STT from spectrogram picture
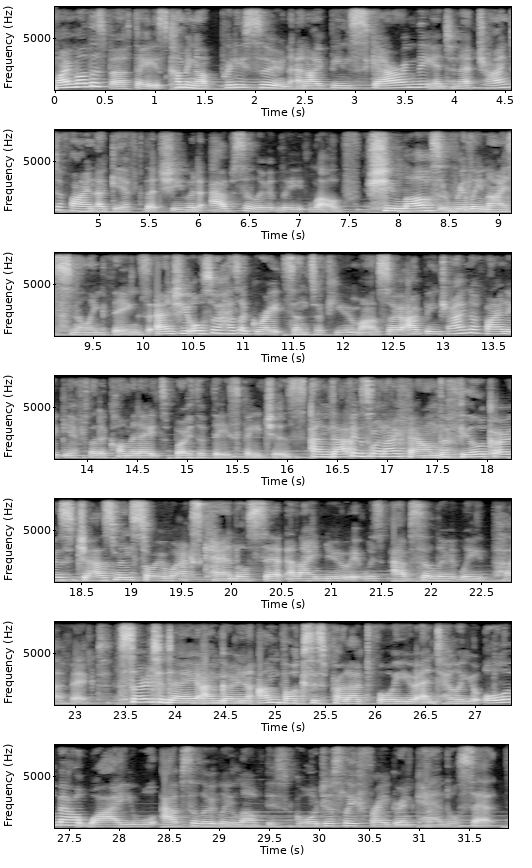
my mother's birthday is coming up pretty soon, and I've been scouring the internet trying to find a gift that she would absolutely love. She loves really nice smelling things, and she also has a great sense of humor, so I've been trying to find a gift that accommodates both of these features. And that is when I found the Feel Go's Jasmine Soy Wax Candle Set, and I knew it was absolutely perfect. So today I'm going to unbox this product for you and tell you all about why you will absolutely love this gorgeous gorgeously fragrant candle set.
